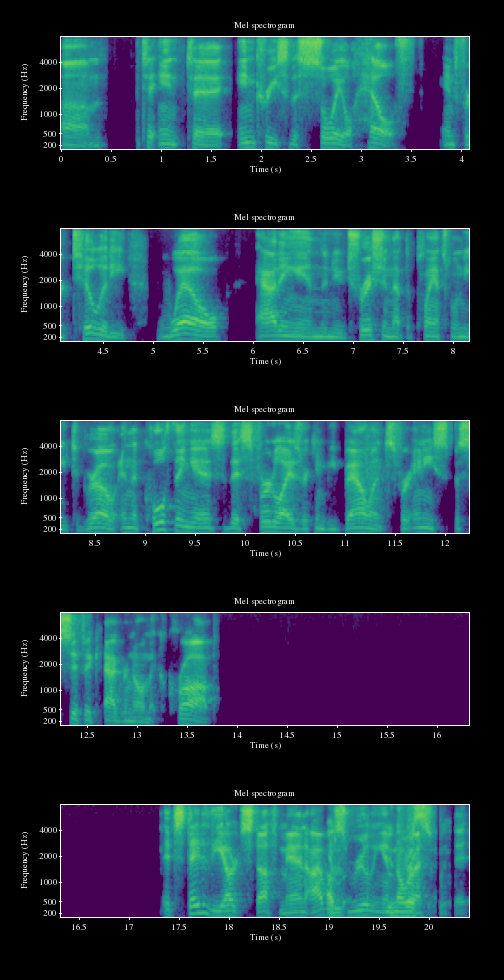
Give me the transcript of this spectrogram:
um, to, in, to increase the soil health and fertility well adding in the nutrition that the plants will need to grow. And the cool thing is, this fertilizer can be balanced for any specific agronomic crop. It's state of the art stuff, man. I was really impressed with it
